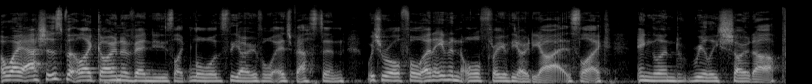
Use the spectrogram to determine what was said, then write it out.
away Ashes, but like going to venues like Lords, the Oval, Edgbaston, which were all full, and even all three of the ODIs, like England really showed up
